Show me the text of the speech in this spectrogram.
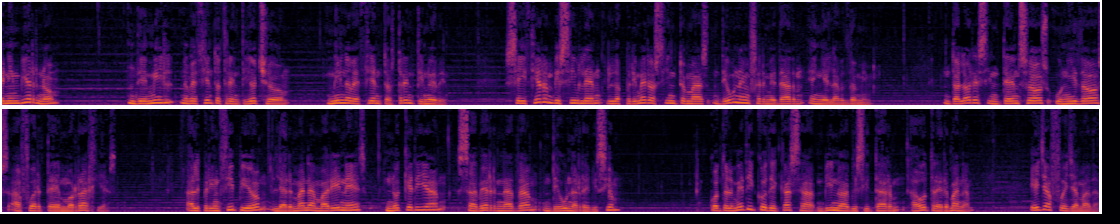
En invierno de 1938-1939 se hicieron visibles los primeros síntomas de una enfermedad en el abdomen, dolores intensos unidos a fuertes hemorragias. Al principio, la hermana Marines no quería saber nada de una revisión. Cuando el médico de casa vino a visitar a otra hermana, ella fue llamada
